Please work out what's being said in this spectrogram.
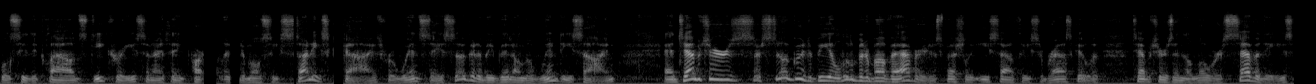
we'll see the clouds decrease, and I think partly to mostly sunny skies for Wednesday. Still going to be a bit on the windy side. And temperatures are still going to be a little bit above average, especially east southeast Nebraska, with temperatures in the lower 70s,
